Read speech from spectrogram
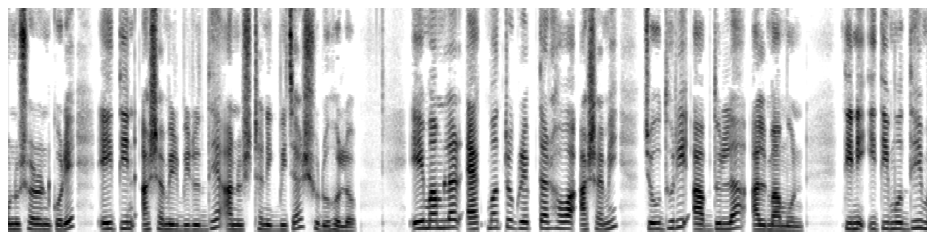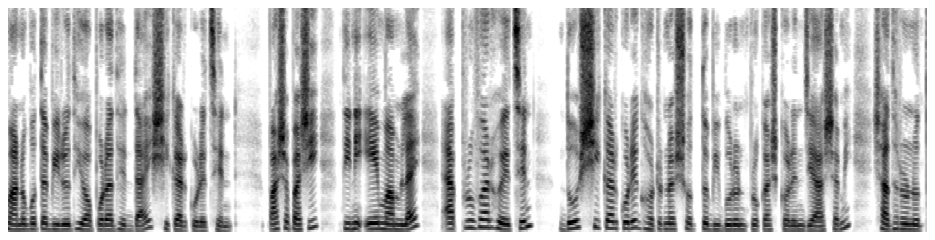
অনুসরণ করে এই তিন আসামির বিরুদ্ধে আনুষ্ঠানিক বিচার শুরু হল। এ মামলার একমাত্র গ্রেপ্তার হওয়া আসামি চৌধুরী আবদুল্লাহ আল মামুন তিনি ইতিমধ্যেই মানবতা বিরোধী অপরাধের দায় স্বীকার করেছেন। পাশাপাশি তিনি এ মামলায় অ্যাপ্রুভার হয়েছেন দোষ স্বীকার করে ঘটনার সত্য বিবরণ প্রকাশ করেন যে আসামি সাধারণত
